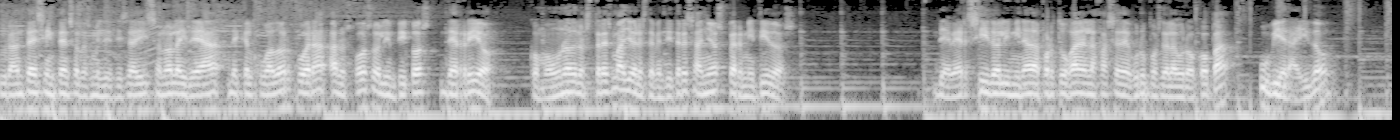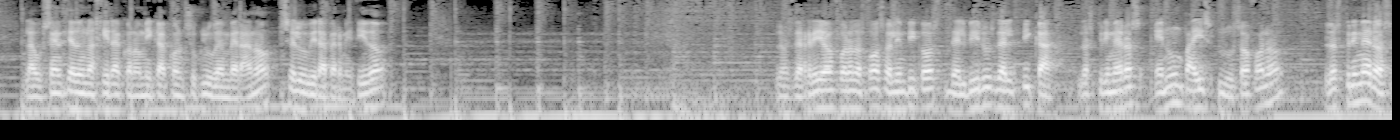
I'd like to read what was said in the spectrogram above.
Durante ese intenso 2016 sonó la idea de que el jugador fuera a los Juegos Olímpicos de Río, como uno de los tres mayores de 23 años permitidos. De haber sido eliminada Portugal en la fase de grupos de la Eurocopa, ¿hubiera ido? ¿La ausencia de una gira económica con su club en verano se le hubiera permitido? Los de Río fueron los Juegos Olímpicos del virus del Zika, los primeros en un país lusófono, los primeros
